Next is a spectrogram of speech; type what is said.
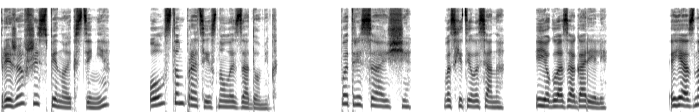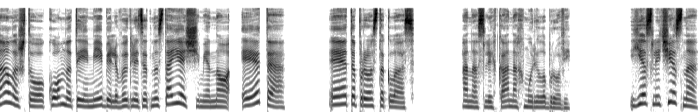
Прижавшись спиной к стене, Олстон протиснулась за домик. «Потрясающе!» — восхитилась она. Ее глаза горели. «Я знала, что комнаты и мебель выглядят настоящими, но это... это просто класс!» Она слегка нахмурила брови. «Если честно,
